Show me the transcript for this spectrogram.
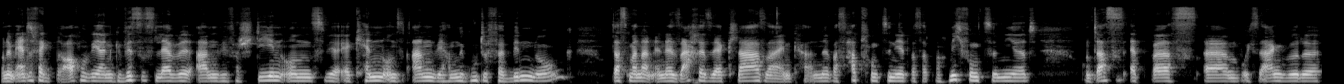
Und im Endeffekt brauchen wir ein gewisses Level an, wir verstehen uns, wir erkennen uns an, wir haben eine gute Verbindung, dass man dann in der Sache sehr klar sein kann, ne? was hat funktioniert, was hat noch nicht funktioniert. Und das ist etwas, ähm, wo ich sagen würde,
